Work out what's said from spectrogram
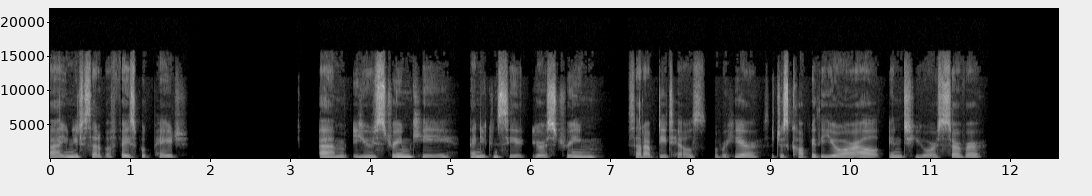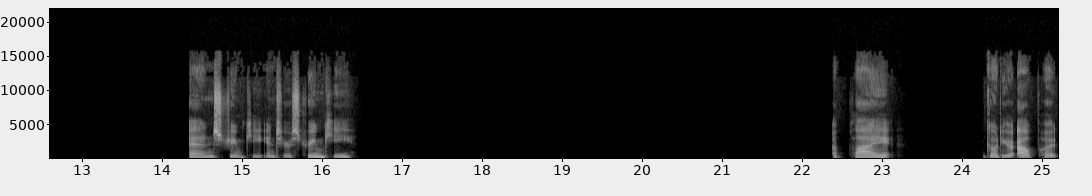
uh, you need to set up a Facebook page. Um, use stream key, and you can see your stream setup details over here. So just copy the URL into your server and stream key into your stream key. Apply, go to your output,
